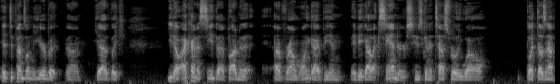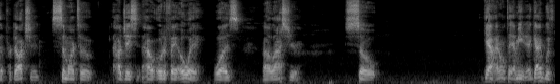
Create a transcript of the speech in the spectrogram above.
it depends on the year, but uh, yeah, like you know, I kind of see that bottom of, the, of round one guy being maybe a guy like Sanders who's going to test really well, but doesn't have the production similar to how Jason how Odafe Oweh was uh, last year. So, yeah, I don't think. I mean, a guy with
